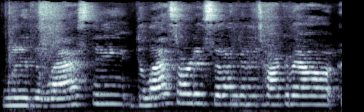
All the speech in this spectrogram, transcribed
one of the last thing, the last artist that I'm going to talk about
